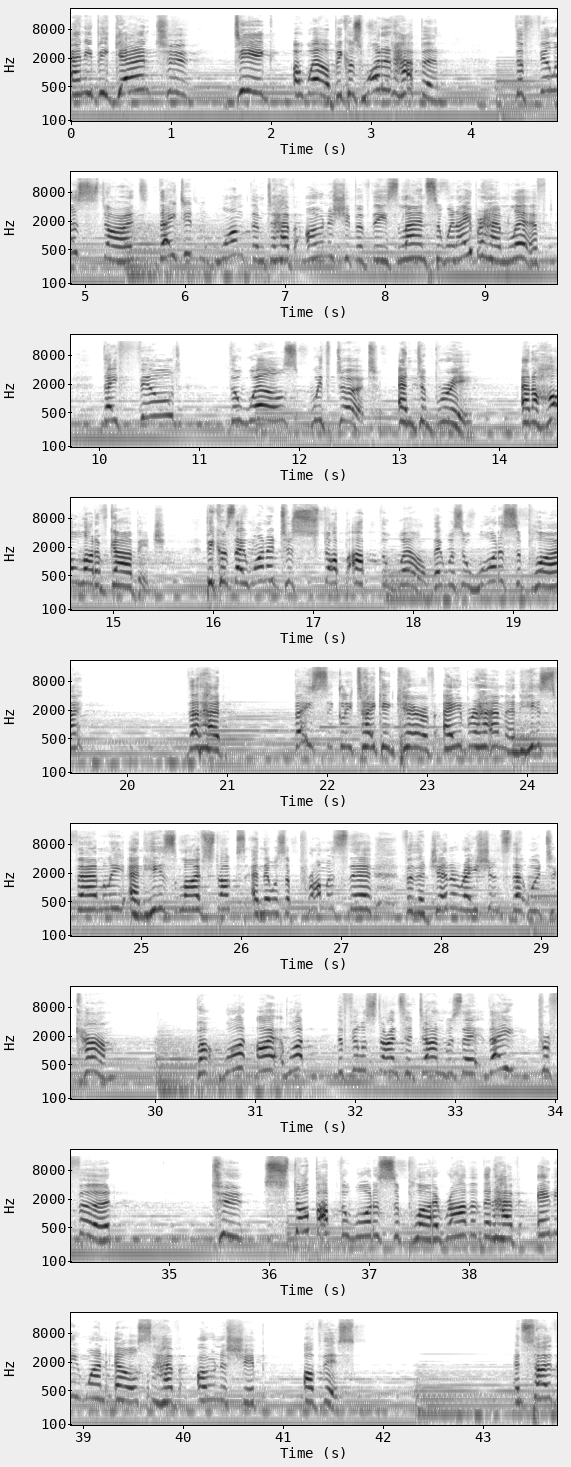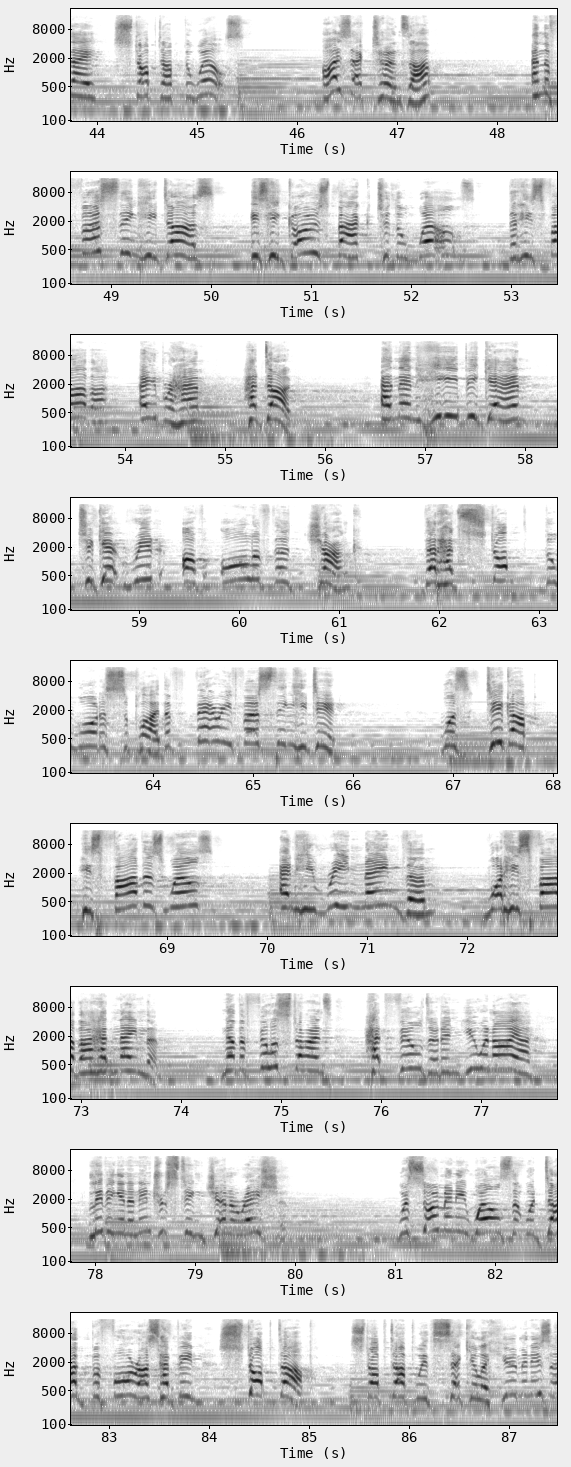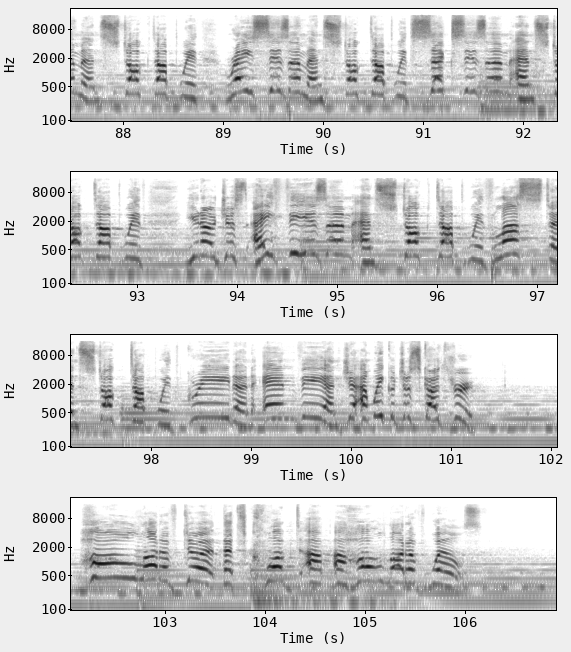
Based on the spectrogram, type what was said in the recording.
and he began to dig a well because what had happened the Philistines, they didn't want them to have ownership of these lands. So when Abraham left, they filled the wells with dirt and debris and a whole lot of garbage because they wanted to stop up the well. There was a water supply that had basically taken care of Abraham and his family and his livestock, and there was a promise there for the generations that were to come. But what I what the Philistines had done was they, they preferred to stop up the water supply rather than have anyone else have ownership of this. And so they stopped up the wells. Isaac turns up, and the first thing he does is he goes back to the wells that his father Abraham had dug. And then he began to get rid of all of the junk that had stopped the water supply. The very first thing he did was dig up his father's wells and he renamed them what his father had named them. Now, the Philistines had filled it, and you and I are living in an interesting generation where so many wells that were dug before us have been stopped up stocked up with secular humanism and stocked up with racism and stocked up with sexism and stocked up with, you know, just atheism and stocked up with lust and stocked up with greed and envy and, and we could just go through. Whole lot of dirt that's clogged up a whole lot of wells,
